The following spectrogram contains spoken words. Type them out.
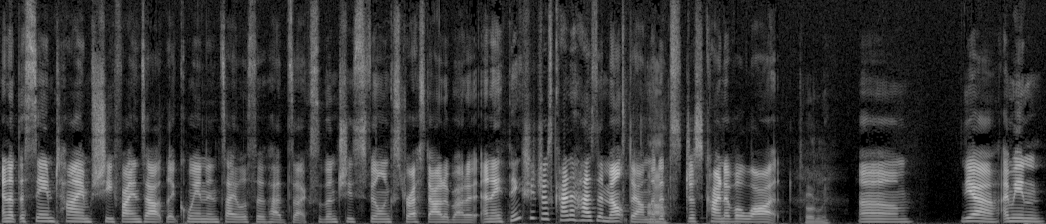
And at the same time she finds out that Quinn and Silas have had sex. So then she's feeling stressed out about it. And I think she just kind of has a meltdown that Ah. it's just kind of a lot. Totally. Um, yeah, I mean,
